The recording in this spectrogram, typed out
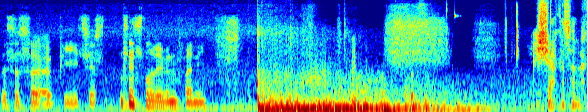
This is so OP. It's just it's not even funny. Shock attack.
